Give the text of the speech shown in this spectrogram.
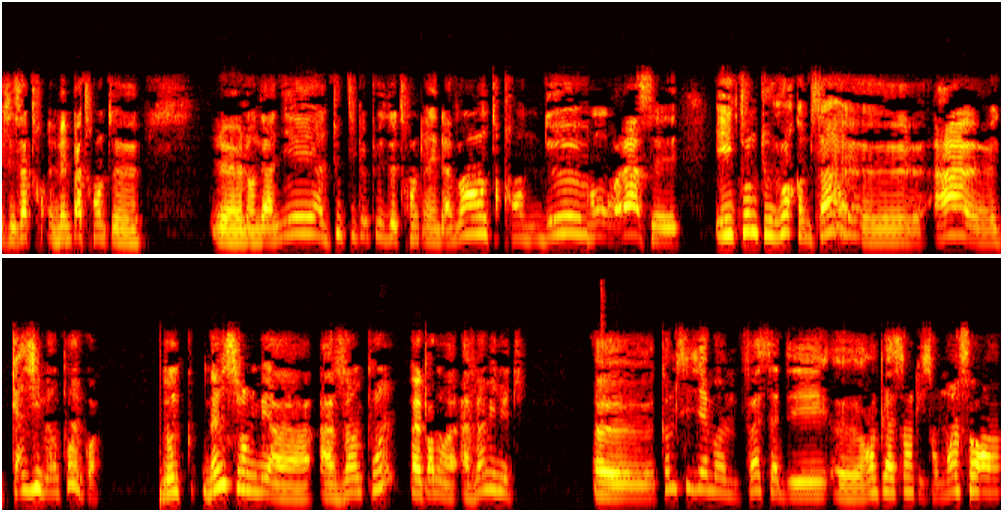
c'est ça, même pas 30 l'an dernier, un tout petit peu plus de 30 l'année d'avant, 32, bon voilà, c'est et il tourne toujours comme ça euh, à euh, quasi 20 points quoi. Donc même si on le met à, à 20 points, euh, pardon, à 20 minutes, euh, comme sixième homme face à des euh, remplaçants qui sont moins forts en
